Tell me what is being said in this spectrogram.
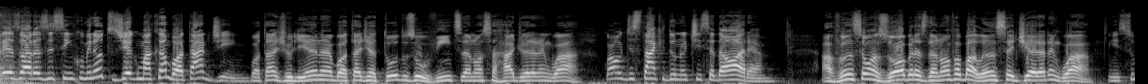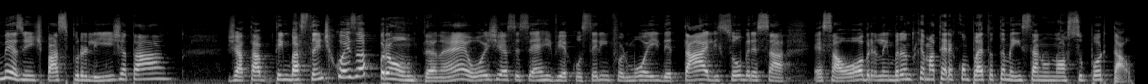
3 horas e 5 minutos. Diego Macan, boa tarde. Boa tarde, Juliana. Boa tarde a todos os ouvintes da nossa Rádio Araranguá. Qual o destaque do Notícia da Hora? Avançam as obras da nova balança de Araranguá. Isso mesmo, a gente passa por ali e já está já tá, tem bastante coisa pronta, né? Hoje a CCR Via Costeira informou aí detalhes sobre essa, essa obra. Lembrando que a matéria completa também está no nosso portal.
